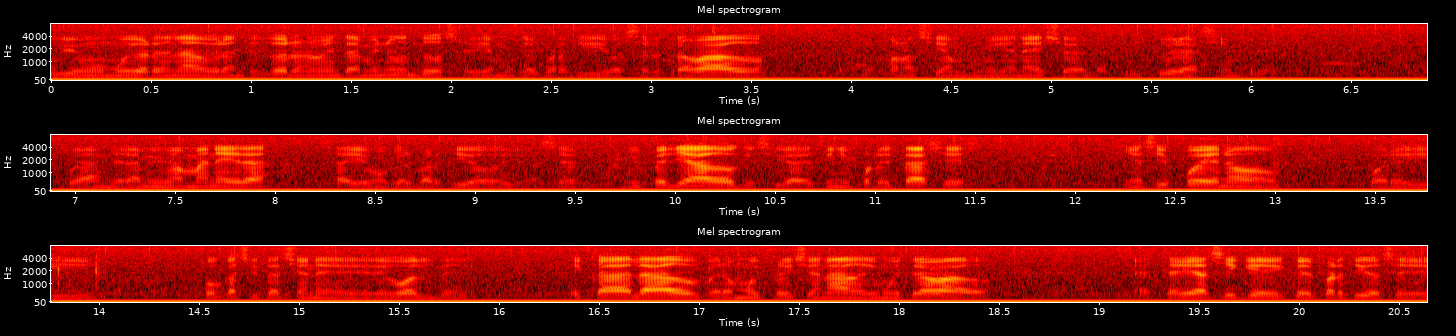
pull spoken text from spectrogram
Estuvimos muy ordenados durante todos los 90 minutos, sabíamos que el partido iba a ser trabado, los conocíamos muy bien ellos, la estructura siempre juegan de la misma manera, sabíamos que el partido iba a ser muy peleado, que se iba a definir por detalles, y así fue, ¿no? Por ahí pocas situaciones de, gol de, cada lado, pero muy friccionado y muy trabado. Este, así que, el partido se,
